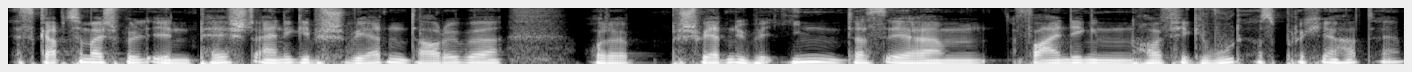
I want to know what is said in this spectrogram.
Es gab zum Beispiel in Pest einige Beschwerden darüber oder Beschwerden über ihn, dass er ähm, vor allen Dingen häufige Wutausbrüche hatte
